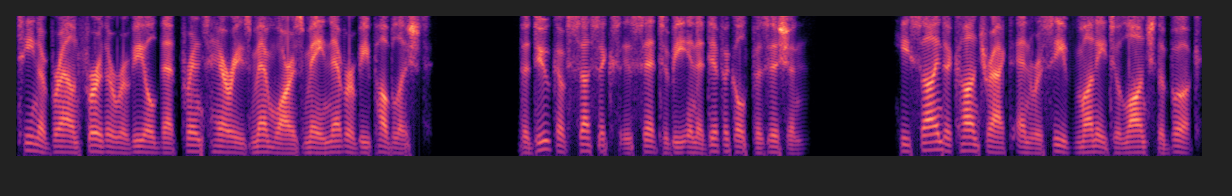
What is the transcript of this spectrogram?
Tina Brown further revealed that Prince Harry's memoirs may never be published. The Duke of Sussex is said to be in a difficult position. He signed a contract and received money to launch the book,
